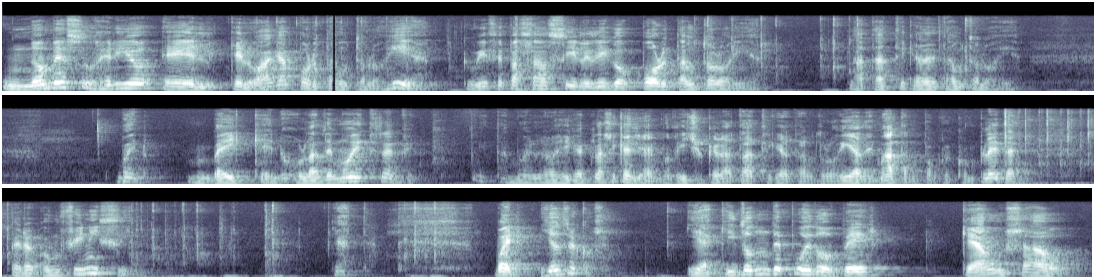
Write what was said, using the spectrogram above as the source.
no me sugerió el que lo haga por tautología, que hubiese pasado si le digo por tautología, la táctica de tautología. Bueno, veis que no la demuestra, en fin, estamos en la lógica clásica, ya hemos dicho que la táctica de tautología además tampoco es completa, pero con finis sí. Ya está. Bueno, y otra cosa, y aquí donde puedo ver que ha usado,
